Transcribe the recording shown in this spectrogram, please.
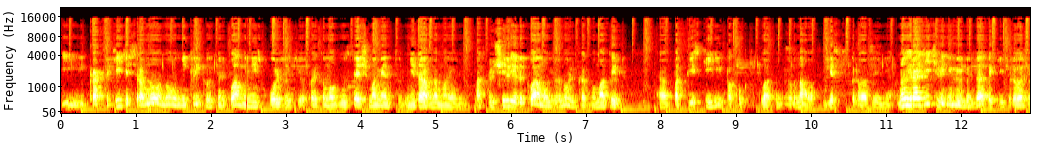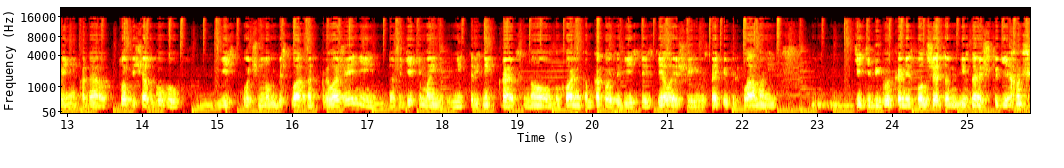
И как-то дети все равно ну, не кликают на рекламу, не используют ее. Поэтому в настоящий момент недавно мы отключили рекламу, вернули как бы модель Э, подписки и покупки платных журналов детских приложениях. Ну и родители не любят да, такие приложения, когда в топе сейчас Google есть очень много бесплатных приложений, даже дети мои, некоторые из них нравятся, но буквально там какое-то действие сделаешь и выскакивает реклама, и дети бегут ко мне с планшетом, не знают, что делать.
